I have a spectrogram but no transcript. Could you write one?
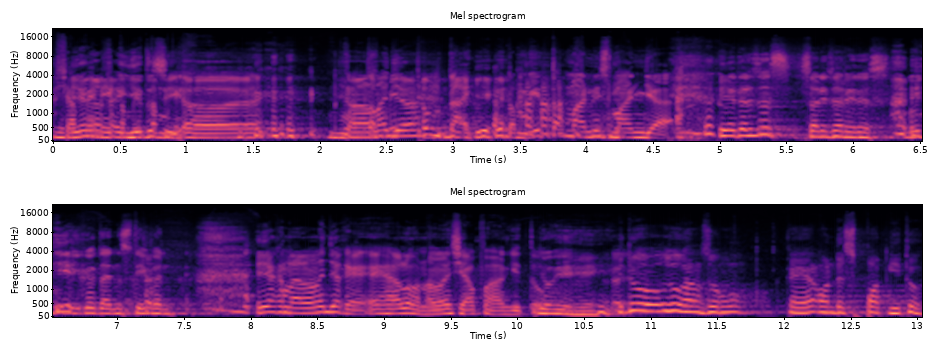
Siapa Dia nih nggak kayak gitu sih. eh kenalan aja. Hitam-hitam manis manja. Ya terus, terus sorry sorry terus. Gue jadi ikutan Steven. Iya kenalan aja kayak eh halo namanya siapa gitu. Iya. Itu lu langsung kayak on the spot gitu.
